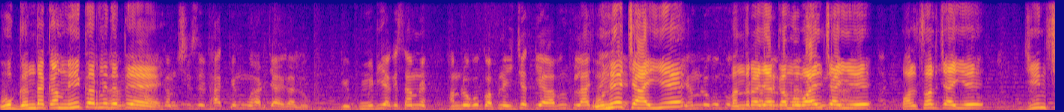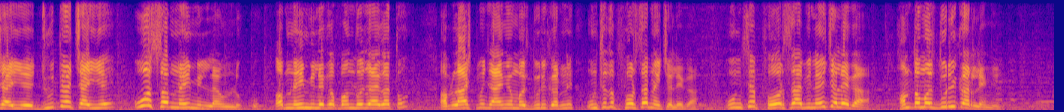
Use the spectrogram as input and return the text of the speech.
वो गंदा काम नहीं करने देते हैं। गमछी से ढक के मुँह हट जाएगा लोग। मीडिया के सामने हम लोगों को अपनी इज़्ज़त की आबरू लाज उन्हें चाहिए हम लोगों को पंद्रह हज़ार का मोबाइल चाहिए। पल्सर चाहिए जीन्स चाहिए जूते चाहिए वो सब नहीं मिल रहा है उन लोग को। अब नहीं मिलेगा बंद हो जाएगा तो। अब लास्ट में जाएँगे मजदूरी करने उनसे तो फोर्सा नहीं चलेगा। उनसे फोर्सा भी नहीं चलेगा। हम तो मजदूरी कर लेंगे।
